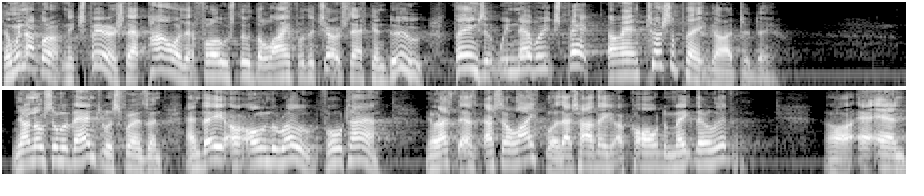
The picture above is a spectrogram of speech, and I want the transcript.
then we're not going to experience that power that flows through the life of the church that can do things that we never expect or anticipate God to do. Now, I know some evangelist friends, and, and they are on the road full time. You know, that's, that's, that's their lifeblood. That's how they are called to make their living. Uh, and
